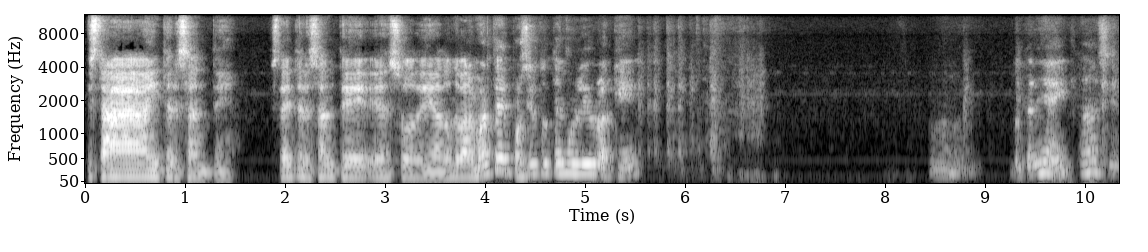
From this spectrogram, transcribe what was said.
Está interesante, está interesante eso de a dónde va la muerte. Por cierto, tengo un libro aquí. ¿Lo tenía ahí? Ah, sí.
